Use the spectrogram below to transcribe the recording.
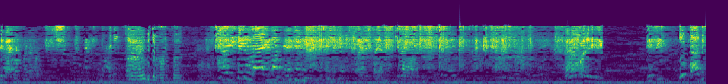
di mana uh, di Jakarta Itu habis.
